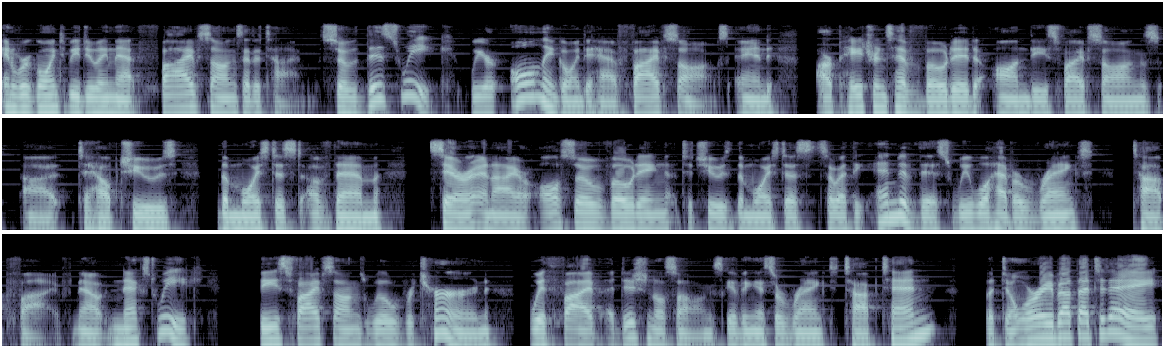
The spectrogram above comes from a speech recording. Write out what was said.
And we're going to be doing that five songs at a time. So this week, we are only going to have five songs. And our patrons have voted on these five songs uh, to help choose the moistest of them. Sarah and I are also voting to choose the moistest. So at the end of this, we will have a ranked top five. Now, next week, these five songs will return with five additional songs, giving us a ranked top 10. But don't worry about that today.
